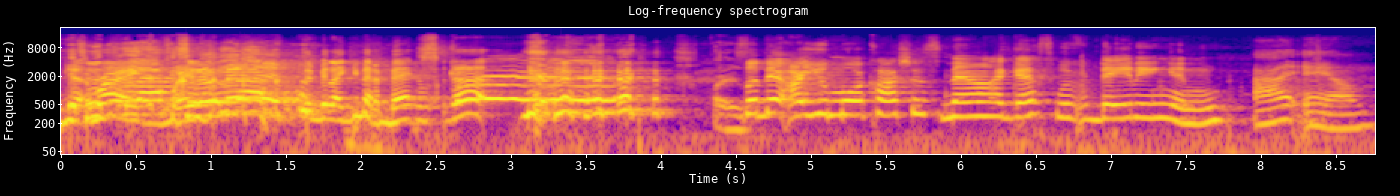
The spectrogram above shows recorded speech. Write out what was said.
yeah, To the right? left, wait to a minute. they'd be like, you better back the up. So then, are you more cautious now? I guess with dating and I am.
